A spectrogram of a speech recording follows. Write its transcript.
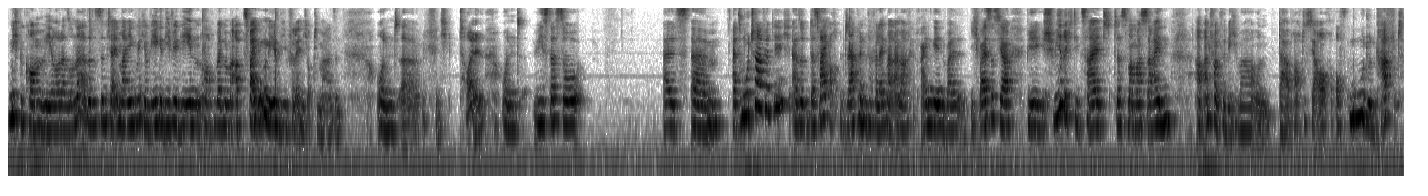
nicht gekommen wäre oder so. Ne? Also das sind ja immer irgendwelche Wege, die wir gehen, auch wenn wir mal Abzweigungen nehmen, die vielleicht nicht optimal sind. Und äh, finde ich toll. Und wie ist das so als, ähm, als Mutter für dich? Also das war ja auch, da können wir vielleicht mal einmal reingehen, weil ich weiß es ja, wie schwierig die Zeit des Mamas sein am Anfang für dich war. Und da braucht es ja auch oft Mut und Kraft.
